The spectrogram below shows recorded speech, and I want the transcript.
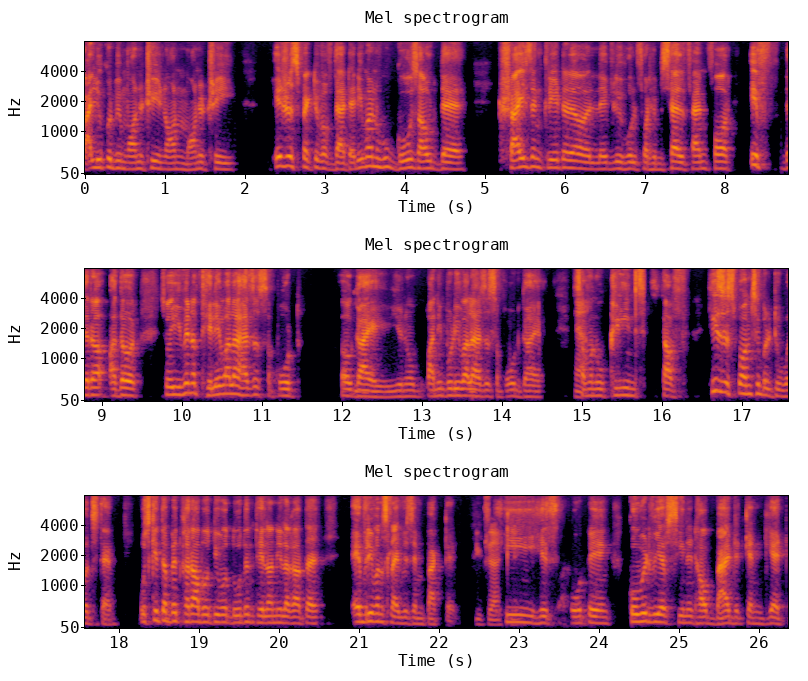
value could be monetary non-monetary irrespective of that anyone who goes out there tries and create a livelihood for himself and for if there are other so even a thelewala has a support a guy, you know, Pani Puri wala has a support guy, yeah. someone who cleans stuff. He's responsible towards them. उसकी तबीयत खराब होती है वो दो दिन थैला नहीं लगाता है everyone's life is impacted exactly he is supporting covid we have seen it how bad it can get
